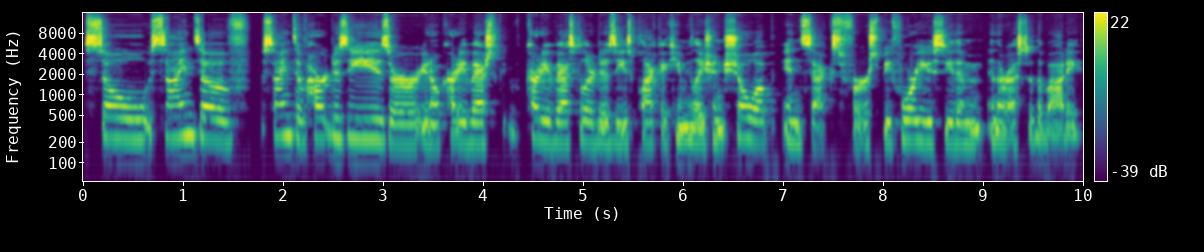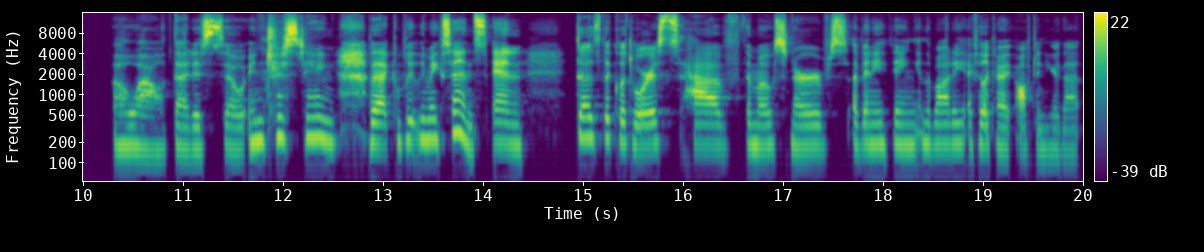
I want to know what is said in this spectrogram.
So signs of signs of heart disease or you know cardiovas- cardiovascular disease, plaque accumulation show up in sex first before you see them in the rest of the body. Oh wow, that is so interesting. That completely makes sense. And does the clitoris have the most nerves of anything in the body? I feel like I often hear that.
